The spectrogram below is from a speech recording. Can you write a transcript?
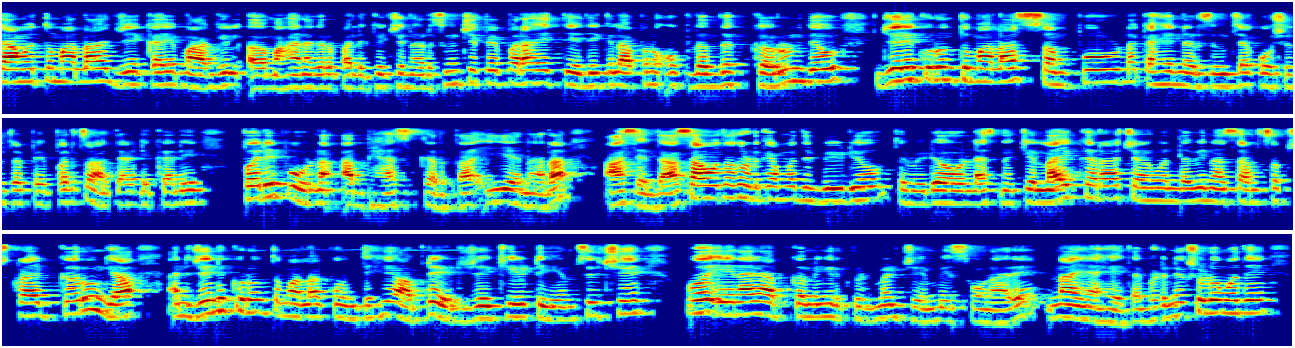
त्यामुळे तुम्हाला जे काही मागील महानगरपालिकेचे नर्सिंगचे पेपर आहेत ते देखील आपण उपलब्ध करून देऊ. जेणेकरून तुम्हाला संपूर्ण काही नर्सिंगच्या क्वेश्चनचा पेपरचा त्या ठिकाणी परिपूर्ण अभ्यास करता येणारा असेल. तर असा होता थोडं थोडक्यामध्ये व्हिडिओ तर व्हिडिओ आवडल्यास नक्की लाईक करा. चॅनलवर नवीन असाल सबस्क्राईब करून घ्या. आणि जेणेकरून तुम्हाला कोणतेही अपडेट जे की टी एम सीचे व येणारे अपकमिंग रिक्रुटमेंटचे मिस होणारे नाही आहे तर भेटून शोडोमध्ये व्हिडिओमध्ये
